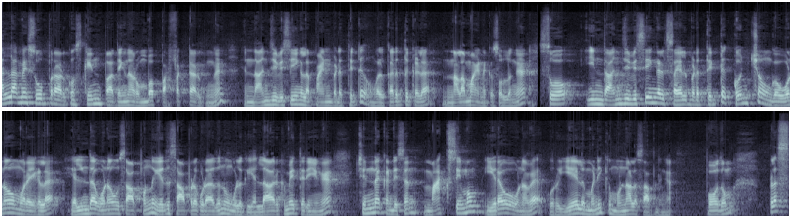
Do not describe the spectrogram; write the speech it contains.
எல்லாமே சூப்பராக இருக்கும். ஸ்கின் பார்த்தீங்கன்னா ரொம்ப பர்ஃபெக்டாக இருக்குங்க. இந்த அஞ்சு விஷயங்களை பயன்படுத்திட்டு உங்கள் கருத்துக்களை நலமாக எனக்கு சொல்லுங்கள் ஸோ இந்த அஞ்சு விஷயங்கள் செயல்படுத்திட்டு கொஞ்சம் உங்கள் உணவு முறைகளை எந்த உணவு சாப்பிட்ணும் எது சாப்பிடக்கூடாதுன்னு உங்களுக்கு எல்லாருக்குமே தெரியுங்க. சின்ன கண்டிஷன் மேக்ஸிமம் இரவு உணவை ஒரு ஏழு மணிக்கு முன்னால் சாப்பிடுங்க. போதும். ப்ளஸ்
